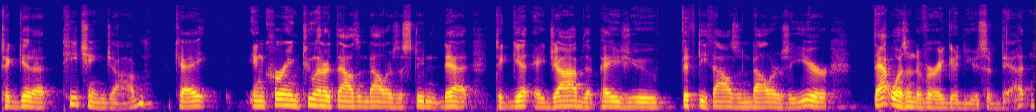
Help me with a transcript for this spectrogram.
to get a teaching job, okay, incurring $200,000 of student debt to get a job that pays you $50,000 a year, that wasn't a very good use of debt,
